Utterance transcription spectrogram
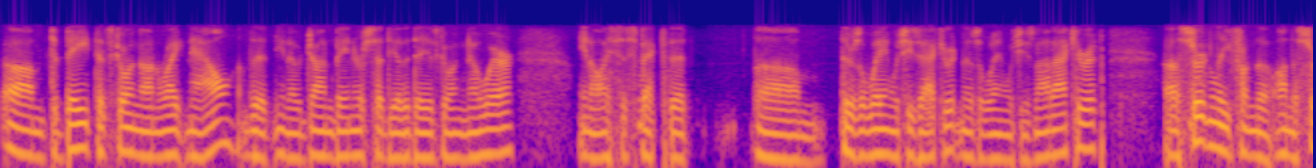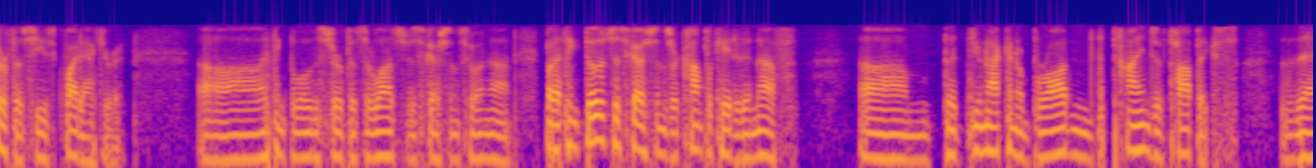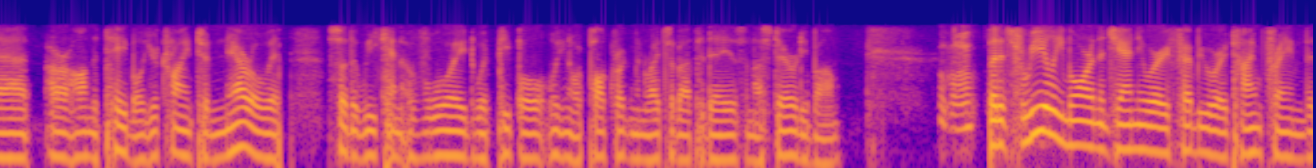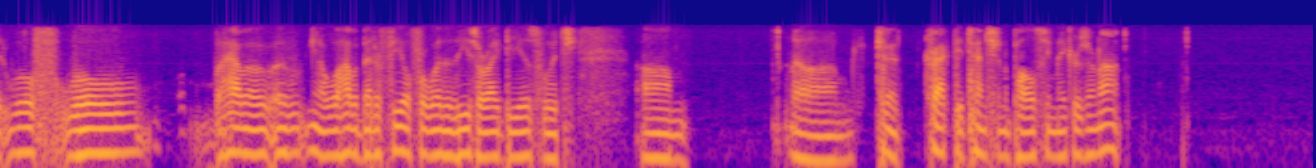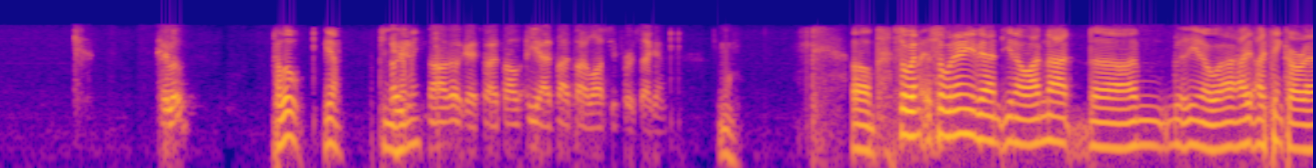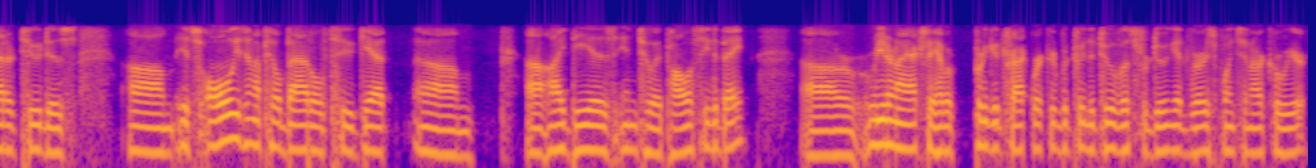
um, debate that's going on right now, that you know John Boehner said the other day is going nowhere. You know, I suspect that um, there's a way in which he's accurate and there's a way in which he's not accurate. Uh, certainly, from the on the surface, he's quite accurate. Uh, I think below the surface, there are lots of discussions going on, but I think those discussions are complicated enough um, that you're not going to broaden the kinds of topics that are on the table. You're trying to narrow it so that we can avoid what people, you know, what Paul Krugman writes about today as an austerity bomb. Mm-hmm. But it's really more in the January February timeframe that we'll we'll have a, a, you know we'll have a better feel for whether these are ideas which um, um, can attract the attention of policymakers or not. Hello. Hello. Yeah. Can you okay. hear me? Oh, okay. So I thought yeah I thought, I thought I lost you for a second. Mm. Um, so in so in any event, you know, I'm not. Uh, I'm. You know, I, I think our attitude is. Um, it's always an uphill battle to get um, uh, ideas into a policy debate. Uh, Reed and I actually have a pretty good track record between the two of us for doing it at various points in our career.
